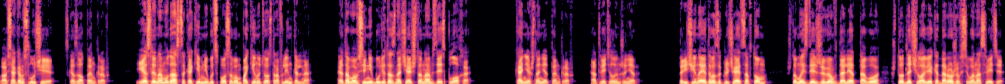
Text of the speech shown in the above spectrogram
«Во всяком случае», — сказал Пенкроф, «если нам удастся каким-нибудь способом покинуть остров Линкольна, это вовсе не будет означать, что нам здесь плохо». «Конечно нет, Пенкроф», — ответил инженер. «Причина этого заключается в том, что мы здесь живем вдали от того, что для человека дороже всего на свете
